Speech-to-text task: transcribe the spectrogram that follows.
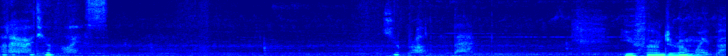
But I heard your voice. You brought me back. You found your own way back.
